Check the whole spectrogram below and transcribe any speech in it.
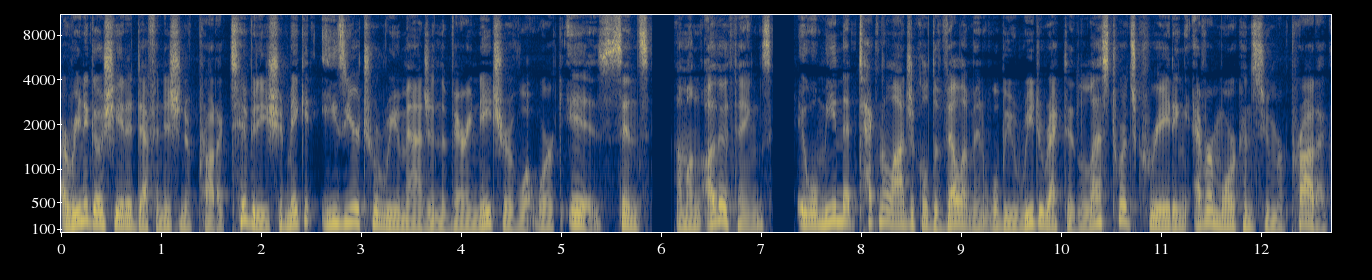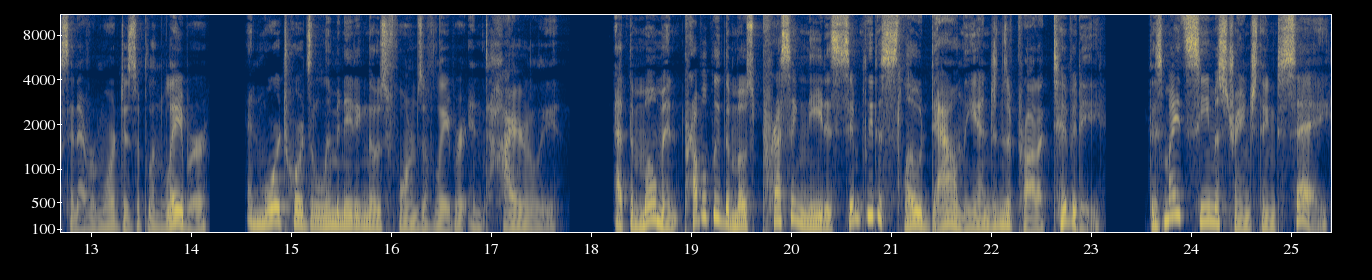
A renegotiated definition of productivity should make it easier to reimagine the very nature of what work is, since, among other things, it will mean that technological development will be redirected less towards creating ever more consumer products and ever more disciplined labor, and more towards eliminating those forms of labor entirely. At the moment, probably the most pressing need is simply to slow down the engines of productivity. This might seem a strange thing to say.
